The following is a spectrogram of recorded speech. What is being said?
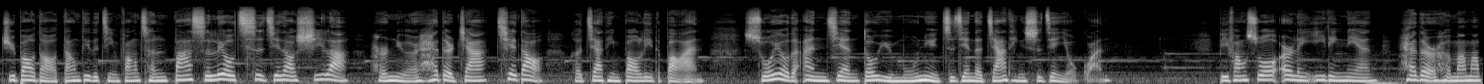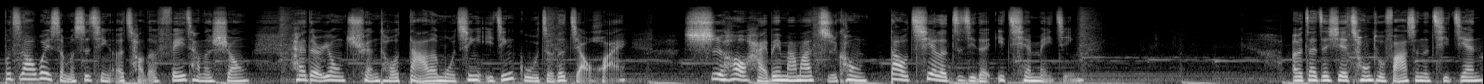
据报道，当地的警方曾八十六次接到希腊和女儿 Heather 家窃盗和家庭暴力的报案，所有的案件都与母女之间的家庭事件有关。比方说，二零一零年，Heather 和妈妈不知道为什么事情而吵得非常的凶，Heather 用拳头打了母亲已经骨折的脚踝，事后还被妈妈指控盗窃了自己的一千美金。而在这些冲突发生的期间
